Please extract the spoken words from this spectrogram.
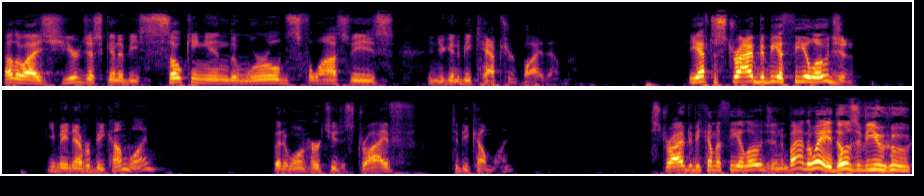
Otherwise, you're just going to be soaking in the world's philosophies and you're going to be captured by them. You have to strive to be a theologian. You may never become one, but it won't hurt you to strive to become one. Strive to become a theologian. And by the way, those of you who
